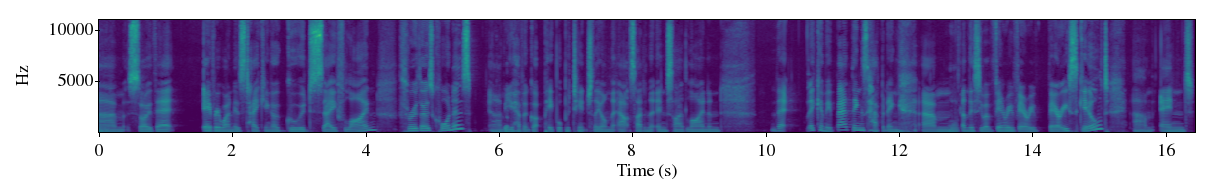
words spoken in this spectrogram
um, so that everyone is taking a good, safe line through those corners. Um, You haven't got people potentially on the outside and the inside line, and that there can be bad things happening um, unless you are very, very, very skilled. Um, and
